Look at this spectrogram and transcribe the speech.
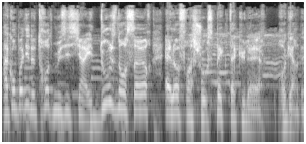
accompagnée de 30 musiciens et 12 danseurs, elle offre un show spectaculaire. Regardez.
